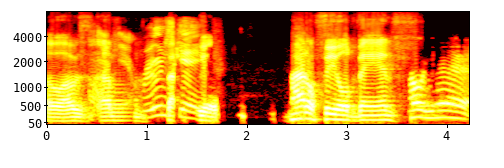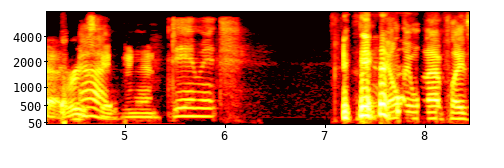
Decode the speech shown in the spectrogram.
Oh, I was Oh, I'm yeah, RuneScape. Battlefield, Battlefield man. Oh yeah, RuneScape, man. Damn it. The only one I've played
